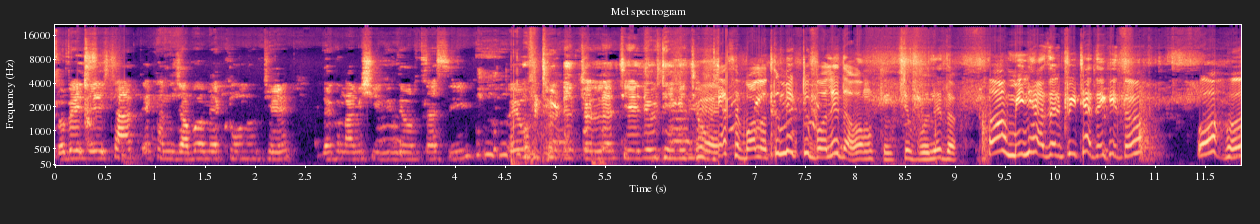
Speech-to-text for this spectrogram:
তবে এই সাত এখানে যাব আমি এখন উঠে দেখুন আমি সিঁড়ি দিয়ে উঠতেছি ওই উঠে উঠে চলে যাচ্ছি এই যে উঠে গেছি ঠিক আছে বলো তুমি একটু বলে দাও আমাকে একটু বলে দাও ও মিনহাজের পিঠা দেখি তো ওহো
